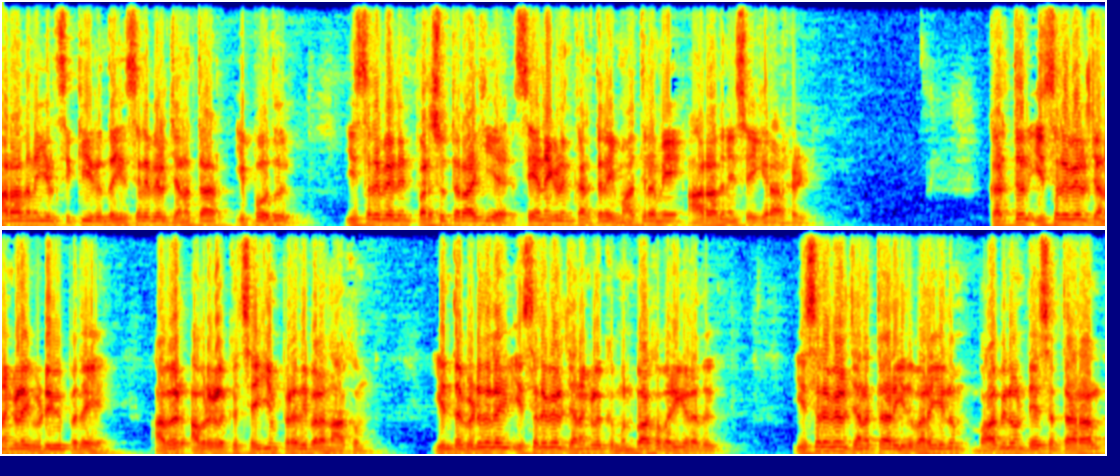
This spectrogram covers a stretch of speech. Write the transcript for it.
ஆராதனையில் சிக்கியிருந்த இஸ்ரவேல் ஜனத்தார் இப்போது இஸ்ரவேலின் பரிசுத்தராகிய சேனைகளின் கர்த்தரை மாத்திரமே ஆராதனை செய்கிறார்கள். கர்த்தர் இஸ்ரவேல் ஜனங்களை விடுவிப்பதே அவர் அவர்களுக்கு செய்யும் பிரதிபலனாகும். இந்த விடுதலை இஸ்ரவேல் ஜனங்களுக்கு முன்பாக வருகிறது. இஸ்ரவேல் ஜனத்தார் இதுவரையிலும் பாபிலோன் தேசத்தாரால்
